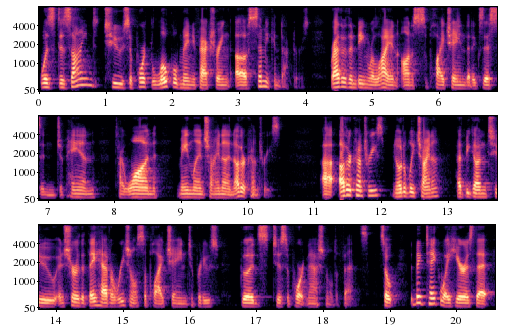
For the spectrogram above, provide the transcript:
was designed to support the local manufacturing of semiconductors rather than being reliant on a supply chain that exists in Japan, Taiwan, mainland China, and other countries. Uh, other countries, notably China, have begun to ensure that they have a regional supply chain to produce goods to support national defense. So the big takeaway here is that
